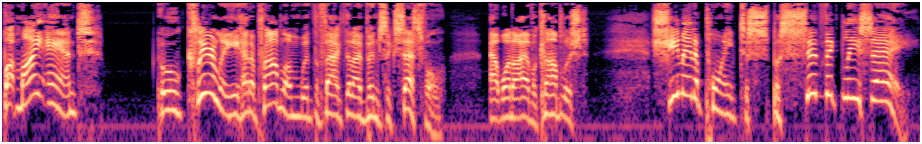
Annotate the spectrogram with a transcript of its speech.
But my aunt, who clearly had a problem with the fact that I've been successful at what I have accomplished, she made a point to specifically say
